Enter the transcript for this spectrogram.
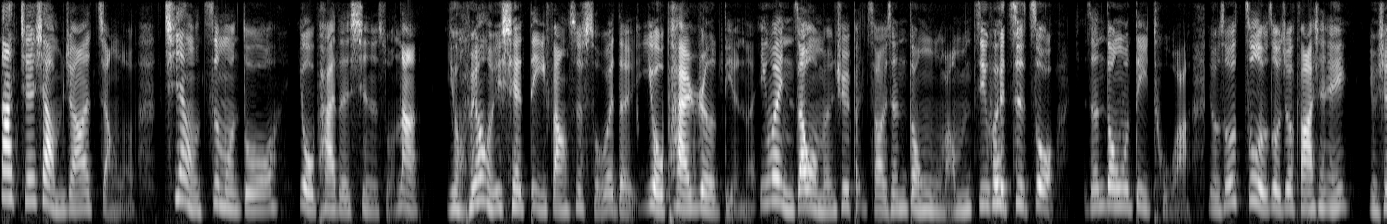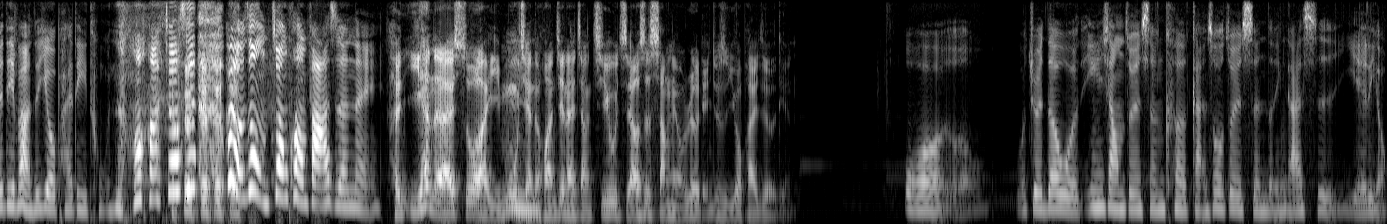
那接下来我们就要讲了，既然有这么多右拍的线索，那有没有一些地方是所谓的右拍热点呢？因为你知道我们去找野生动物嘛，我们机会制作野生动物地图啊，有时候做着做着就发现，哎、欸，有些地方也是右拍地图，你知道吗？就是 会有这种状况发生呢、欸。很遗憾的来说啦，以目前的环境来讲，嗯、几乎只要是赏鸟热点，就是右拍热点。我。我觉得我印象最深刻、感受最深的应该是野柳。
